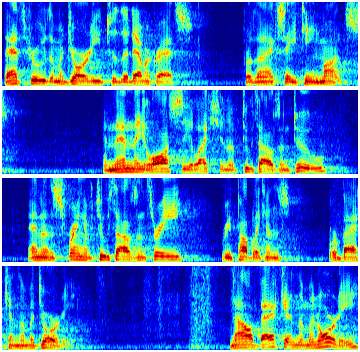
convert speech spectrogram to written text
That threw the majority to the Democrats for the next 18 months. And then they lost the election of 2002 and in the spring of 2003, Republicans were back in the majority. Now, back in the minority,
